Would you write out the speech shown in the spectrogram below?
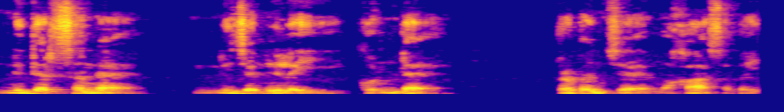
நிதர்சன நிஜநிலை கொண்ட பிரபஞ்ச மகாசபை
